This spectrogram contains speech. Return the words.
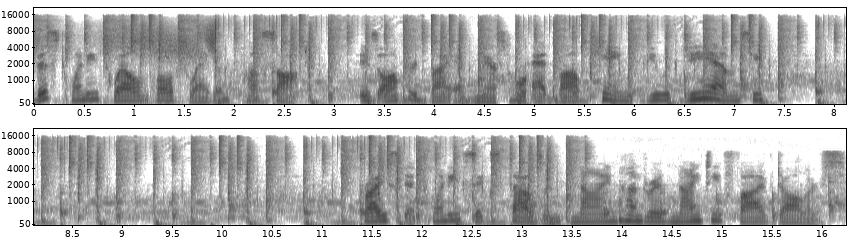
This 2012 Volkswagen Passat is offered by Ed Meshaw at Bob King Buick GMC. Priced at $26,995,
